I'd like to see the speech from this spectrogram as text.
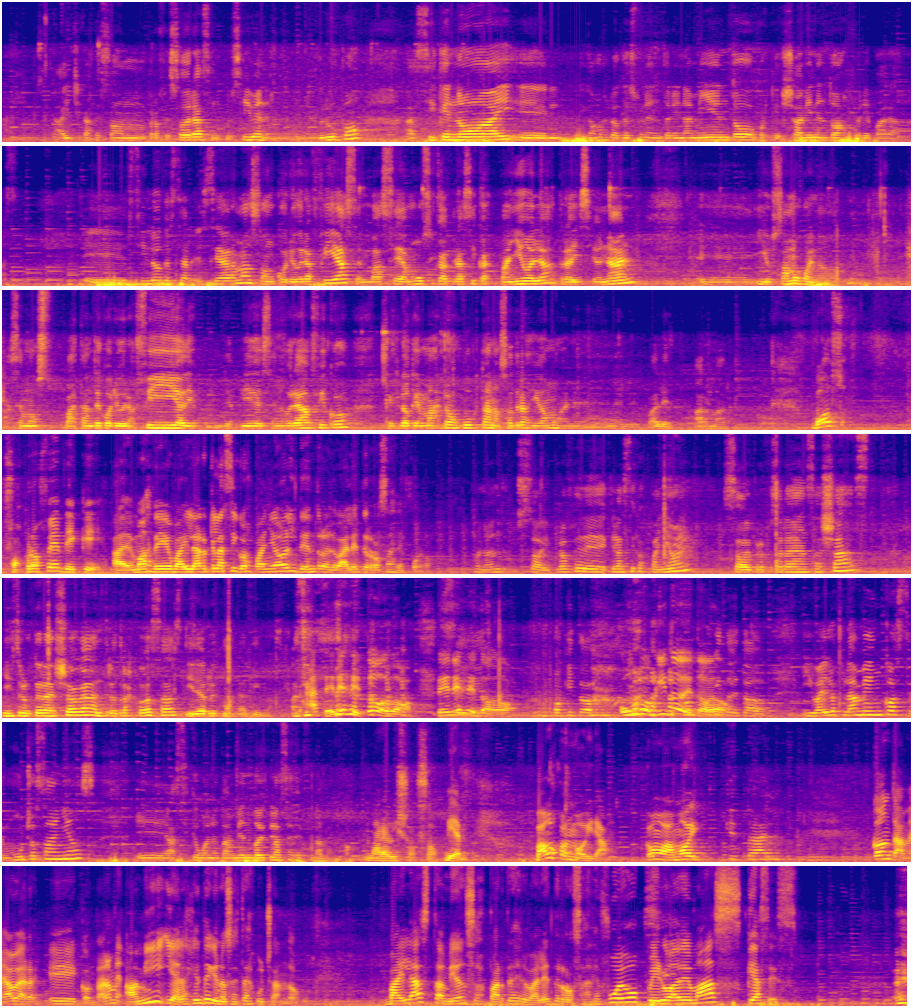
Hay chicas que son profesoras, inclusive en el, en el grupo. Así que no hay, eh, digamos, lo que es un entrenamiento, porque ya vienen todas preparadas. Eh, sí lo que se, se arman son coreografías en base a música clásica española tradicional eh, y usamos, bueno, hacemos bastante coreografía, des- despliegue escenográfico, que es lo que más nos gusta a nosotras, digamos, en el, en el ballet, armar. Vos sos profe de qué? Además de bailar clásico español dentro del ballet de Rosas de Fuego. Bueno, soy profe de clásico español, soy profesora de danza jazz, instructora de yoga, entre otras cosas, y de ritmos latinos. Así- Ah, tenés de todo, tenés Sí. de todo. Un poquito. Un poquito de un todo. poquito de todo. Y bailo flamenco hace muchos años, eh, así que bueno, también doy clases de flamenco. Maravilloso. Bien. Vamos con Moira. ¿Cómo va, Moy? ¿Qué tal? Contame, a ver, eh, contame a mí y a la gente que nos está escuchando. Bailás también, sos parte del ballet de Rosas de Fuego, pero además, ¿qué haces?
